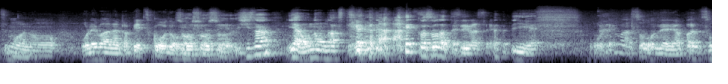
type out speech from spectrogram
つもあの俺はなんか別行動ねそうそうそう。石井さん？いや女女っつって。結構そうだったよすいません。いいえ、俺はそうねやっぱりそ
